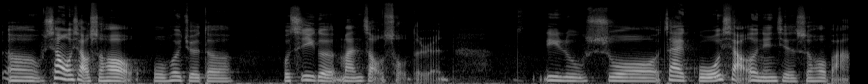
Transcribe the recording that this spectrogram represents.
呃，像我小时候，我会觉得我是一个蛮早熟的人。例如说，在国小二年级的时候吧，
